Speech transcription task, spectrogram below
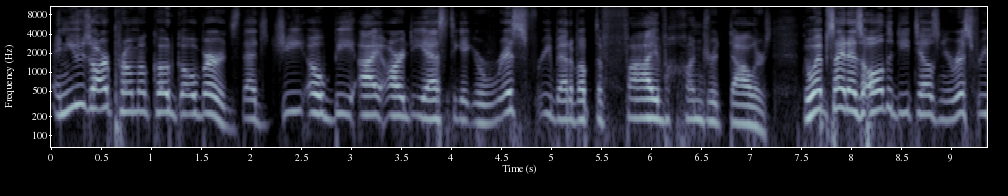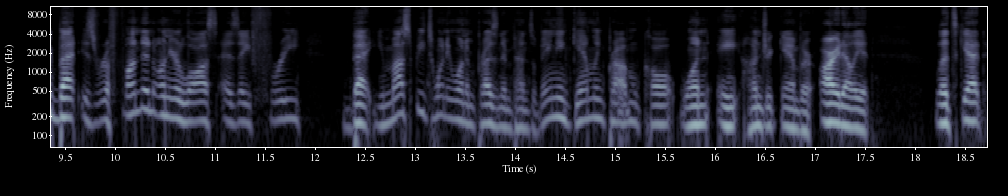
and use our promo code GOBIRDS. That's G O B I R D S to get your risk free bet of up to $500. The website has all the details, and your risk free bet is refunded on your loss as a free bet. You must be 21 and present in Pennsylvania. Gambling problem, call 1 800 Gambler. All right, Elliot, let's get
